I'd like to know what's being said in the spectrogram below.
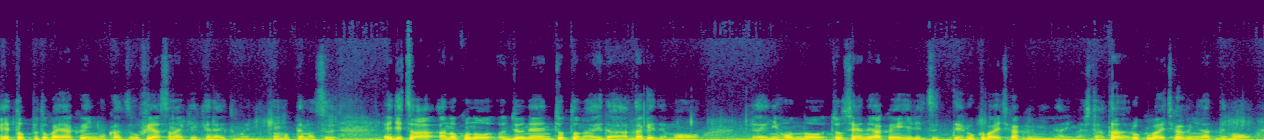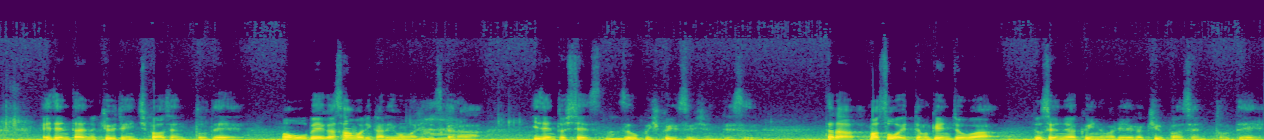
うん、トップとか役員の数を増やさなきゃいけないと思ってます。実はあのこの10年ちょっとの間だけでも、うん、日本の女性の役員比率って6倍近くになりました。ただ6倍近くになっても全体の9.1%で、まあ、欧米が3割から4割ですから。依然としてすごく低い水準です、ただ、まあ、そうは言っても現状は女性の役員の割合が9%で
